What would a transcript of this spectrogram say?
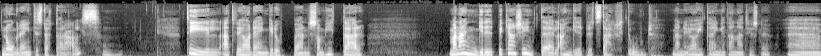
några inte stöttar alls. Mm. Till att vi har den gruppen som hittar man angriper kanske inte, eller angriper ett starkt ord, men jag hittar inget annat just nu. Eh,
